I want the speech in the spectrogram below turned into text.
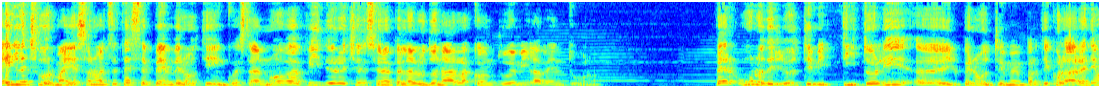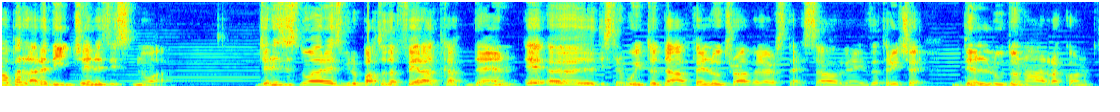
Ehi la ciurma, io sono Mazzetes e benvenuti in questa nuova video recensione per la Ludonarracon 2021. Per uno degli ultimi titoli, eh, il penultimo in particolare, andiamo a parlare di Genesis Noir. Genesis Noir è sviluppato da Feral Cat Dan e eh, distribuito da Fellow Traveler stessa, organizzatrice del Ludonarracon.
